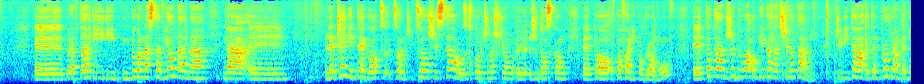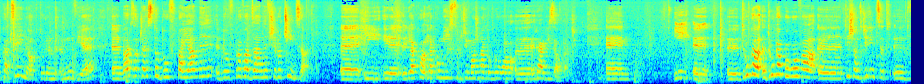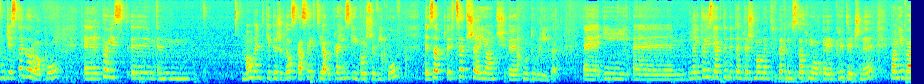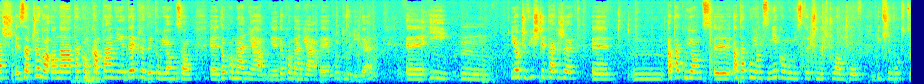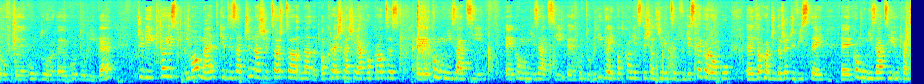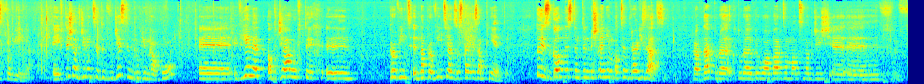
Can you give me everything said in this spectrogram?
Prawda? I, i była nastawiona na, na leczenie tego, co, co, się stało ze społecznością y, żydowską y, po, po fali pogromów, y, to także była opieka nad sierotami. Czyli ta, ten program edukacyjny, o którym mówię, bardzo często był wpajany, był wprowadzany w sierocińcach i jako, jako miejscu, gdzie można go było realizować. I druga, druga połowa 1920 roku to jest moment, kiedy żydowska sekcja ukraińskich bolszewików chce przejąć Kulturligę. I, no i to jest jak gdyby ten też moment w pewnym stopniu krytyczny, ponieważ zaczęła ona taką kampanię dekredytującą dokonania, dokonania Kulturligę i, mm, i oczywiście także mm, atakując, atakując niekomunistycznych członków i przywódców kultur, Kulturligę. Czyli to jest moment, kiedy zaczyna się coś, co na, określa się jako proces y, komunizacji, y, komunizacji y, kultur Ligę i pod koniec 1920 roku dochodzi do rzeczywistej komunizacji i upaństwowienia. W 1922 roku wiele oddziałów tych na prowincjach zostaje zamkniętych. To jest zgodne z tym, tym myśleniem o centralizacji prawda, które, które było bardzo mocno gdzieś e, e,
